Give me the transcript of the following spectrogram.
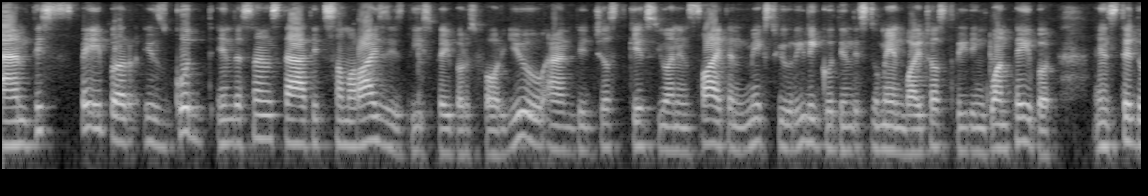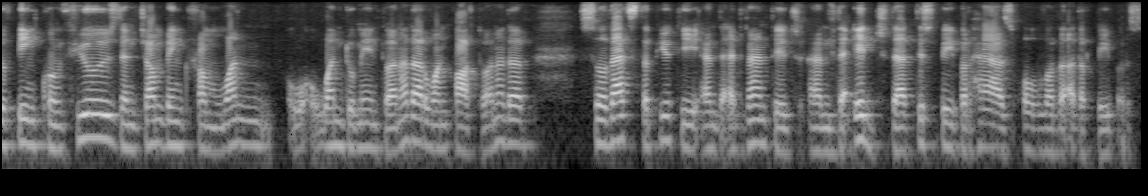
and this paper is good in the sense that it summarizes these papers for you and it just gives you an insight and makes you really good in this domain by just reading one paper instead of being confused and jumping from one one domain to another, one part to another. So that's the beauty and the advantage and the edge that this paper has over the other papers.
